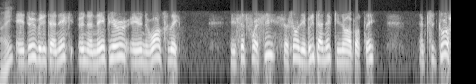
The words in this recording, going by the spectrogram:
Ouais. Et deux Britanniques, une Napier et une Walsley. Et cette fois-ci, ce sont les Britanniques qui l'ont emporté. Une petite course,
